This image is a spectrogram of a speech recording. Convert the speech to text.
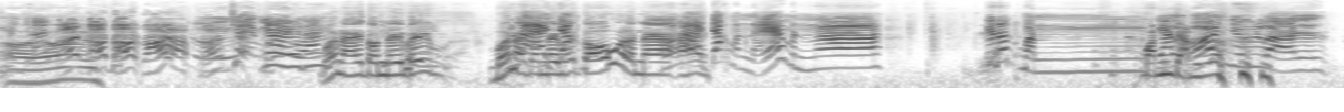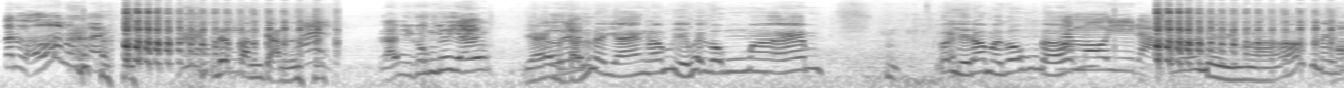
Trời ơi. đó đó đó bữa nay Tony phải bữa nay Tony phải cố lên nè. ai? chắc mình nẻ mình à, Cái đít mình Banh chành như là tên lửa luôn mà đứt banh chành. Làm gì gung với Giang Giang Ừ, bình tĩnh là Giang lắm gì phải gung mà em. Có gì đâu mà gung được. Nam mô Di Đà. Có gì mà ớt này có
